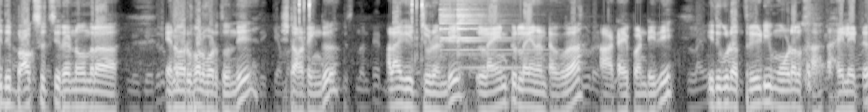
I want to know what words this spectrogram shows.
ఇది బాక్స్ వచ్చి రెండు వందల ఎనభై రూపాయలు పడుతుంది స్టార్టింగ్ అలాగే ఇది చూడండి లైన్ టు లైన్ అంటారు కదా ఆ టైప్ అండి ఇది. ఇది కూడా three D model highlight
